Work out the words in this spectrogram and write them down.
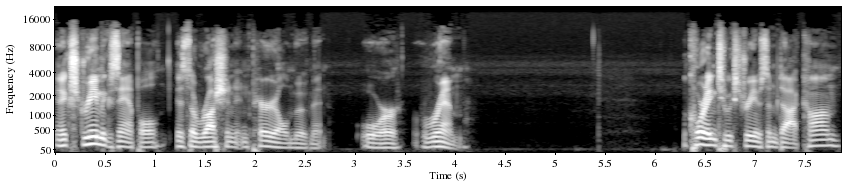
An extreme example is the Russian imperial movement, or RIM. According to extremism.com,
